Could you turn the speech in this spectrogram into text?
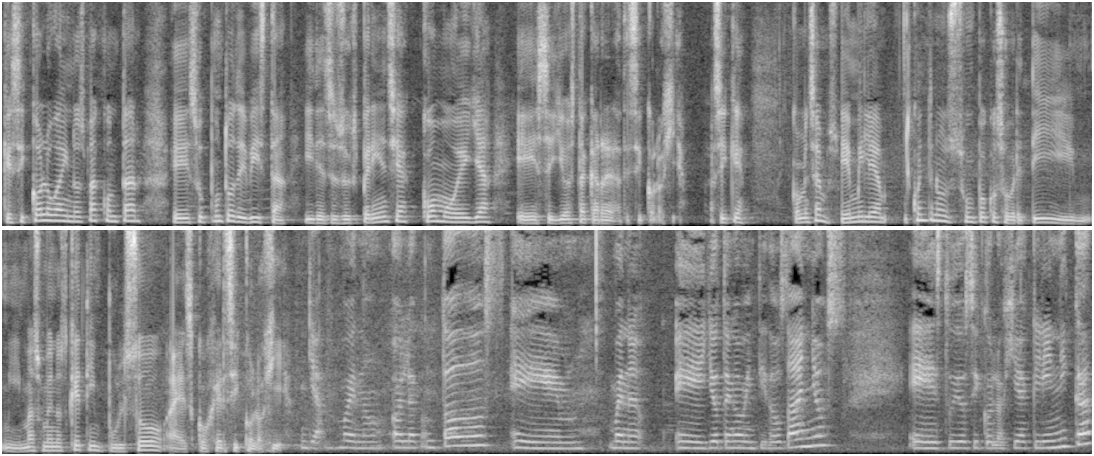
que es psicóloga y nos va a contar eh, su punto de vista y desde su experiencia cómo ella eh, siguió esta carrera de psicología. Así que Comencemos. Emilia, cuéntanos un poco sobre ti y, más o menos qué te impulsó a escoger psicología. Ya, bueno, hola con todos. Em, bueno, eh, yo tengo 22 años, eh, estudio psicología clínica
